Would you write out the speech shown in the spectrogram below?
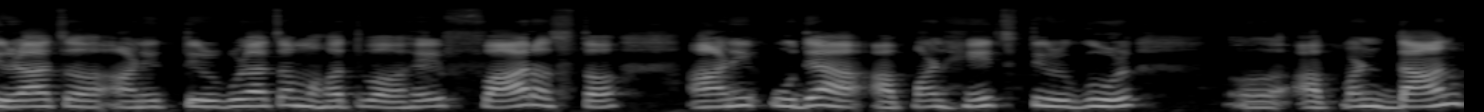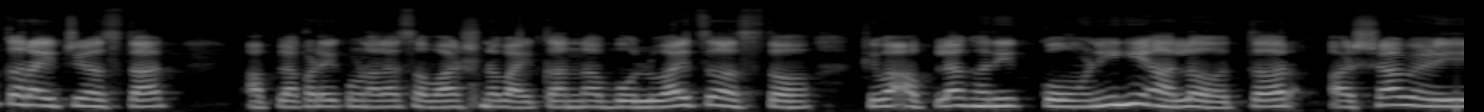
तिळाचं आणि तिळगुळाचं महत्त्व हे फार असतं आणि उद्या आपण हेच तिळगुळ आपण दान करायचे असतात आपल्याकडे कोणाला सवाष्ण बायकांना बोलवायचं असतं किंवा आपल्या घरी कोणीही आलं तर अशा वेळी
